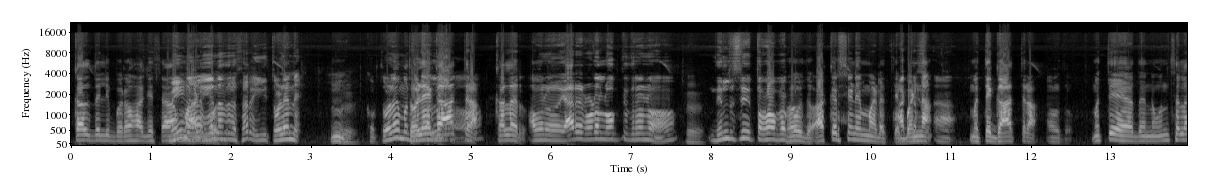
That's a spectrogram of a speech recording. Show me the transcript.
ಅಕಾಲದಲ್ಲಿ ಬರೋ ಹಾಗೆ ಸಹ ಏನಂದ್ರೆ ಸರ್ ಈ ತೊಳೆನೆ. ತೊಳೆ ಮತ್ತೆ ತೊಳೆ colour? ಗಾತ್ರ ಕಲರ್ ಅವನು ಯಾರೇ ರೋಡಲ್ಲಿ ಹೋಗ್ತಿದ್ರು ಹ್ಮ್. ನಿಲ್ಲಿಸಿ ತಗೋಬೇಕು. ಹೌದು ಆಕರ್ಷಣೆ ಮಾಡತ್ತೆ ಬಣ್ಣ ಮತ್ತೆ ಗಾತ್ರ. ಹೌದು. ಮತ್ತೆ ಅದನ್ನ ಒಂದ್ಸಲ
